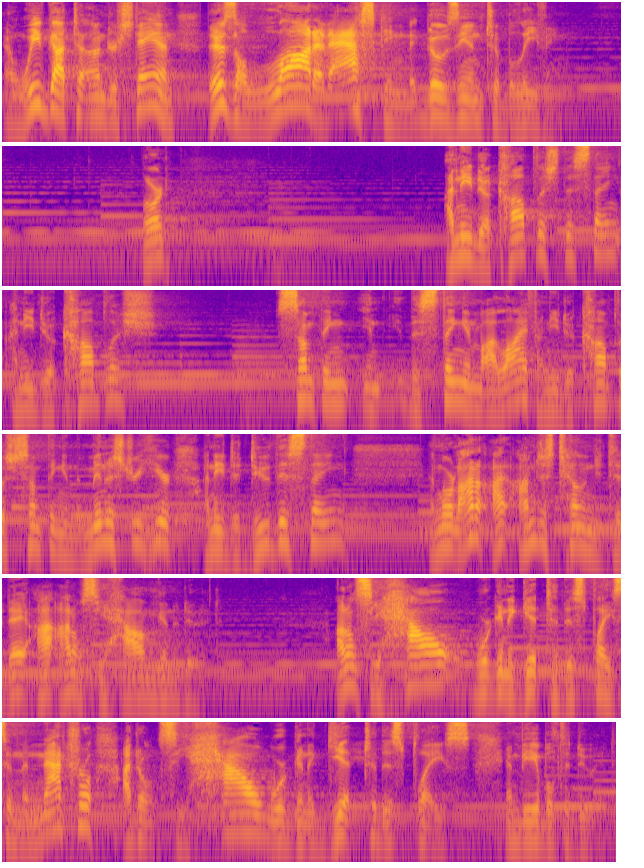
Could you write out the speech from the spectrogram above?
And we've got to understand there's a lot of asking that goes into believing. Lord, I need to accomplish this thing. I need to accomplish something in this thing in my life. I need to accomplish something in the ministry here. I need to do this thing. And Lord, I, am just telling you today, I, I don't see how I'm going to do it. I don't see how we're going to get to this place. In the natural, I don't see how we're going to get to this place and be able to do it.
